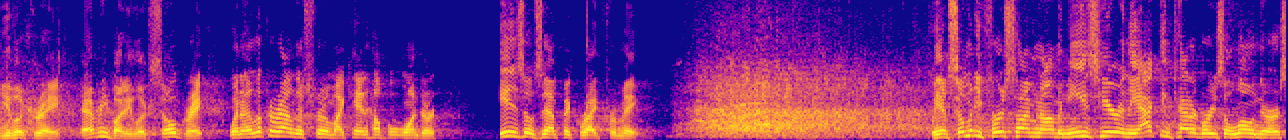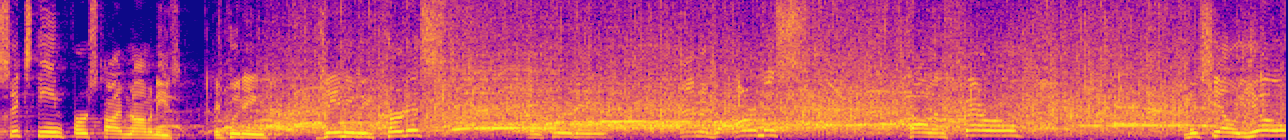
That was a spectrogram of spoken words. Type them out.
You look great. Everybody looks so great. When I look around this room, I can't help but wonder is Ozempic right for me? we have so many first time nominees here. In the acting categories alone, there are 16 first time nominees, including Jamie Lee Curtis, including Anna de Armas, Colin Farrell, Michelle Yeoh,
